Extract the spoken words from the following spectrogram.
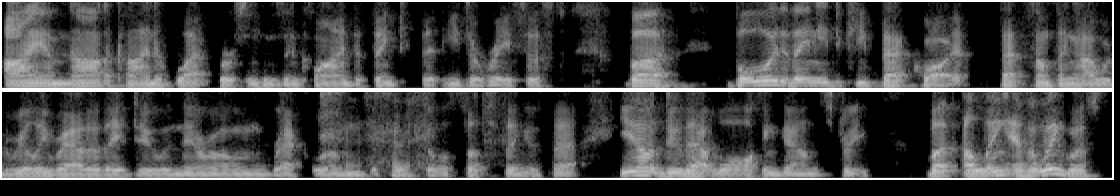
I am not a kind of black person who's inclined to think that he's a racist, but boy, do they need to keep that quiet. That's something I would really rather they do in their own rec rooms if there's still a such thing as that. You don't do that walking down the street. But a ling- as a linguist,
